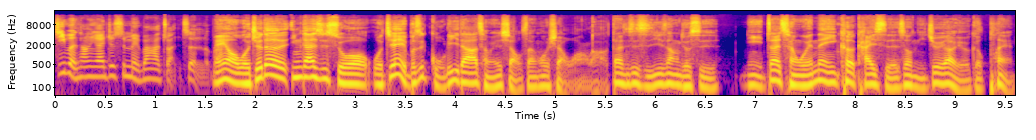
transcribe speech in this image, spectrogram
基本上应该就是没办法转正了吧？没有，我觉得应该是说，我今天也不是鼓励大家成为小三或小王啦，但是实际上就是你在成为那一刻开始的时候，你就要有一个 plan，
